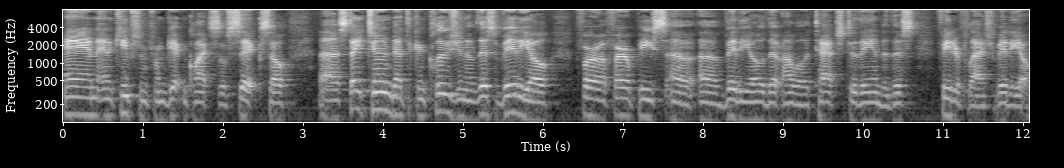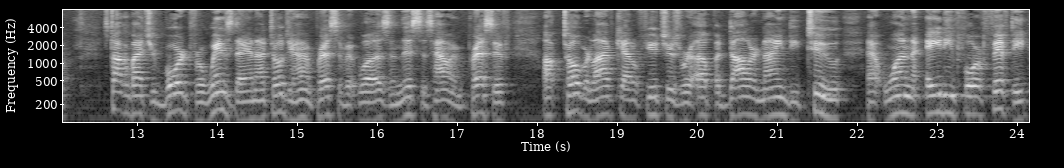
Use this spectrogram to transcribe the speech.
and and keeps them from getting quite so sick. So uh, stay tuned at the conclusion of this video for a fair piece uh, uh, video that I will attach to the end of this feeder flash video. Let's talk about your board for Wednesday, and I told you how impressive it was, and this is how impressive. October live cattle futures were up $1.92 at 184.50.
